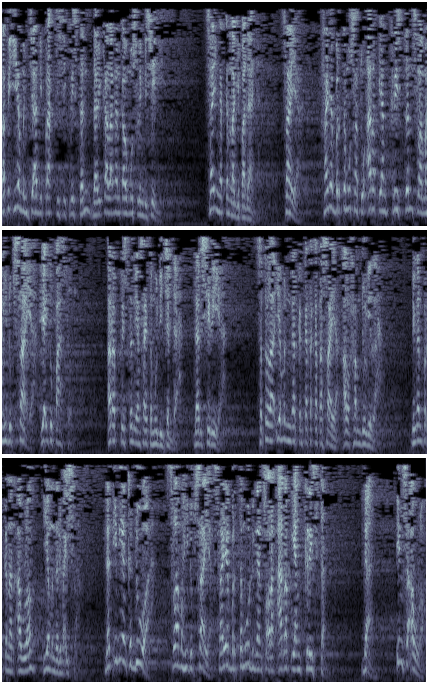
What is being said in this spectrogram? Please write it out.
Tapi ia menjadi praktisi Kristen dari kalangan kaum muslim di sini. Saya ingatkan lagi padanya. Saya hanya bertemu satu Arab yang Kristen selama hidup saya, yaitu pastor. Arab Kristen yang saya temui di Jeddah, dari Syria. Setelah ia mendengarkan kata-kata saya, Alhamdulillah. Dengan perkenan Allah, ia menerima Islam. Dan ini yang kedua, selama hidup saya, saya bertemu dengan seorang Arab yang Kristen. Dan insya Allah,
